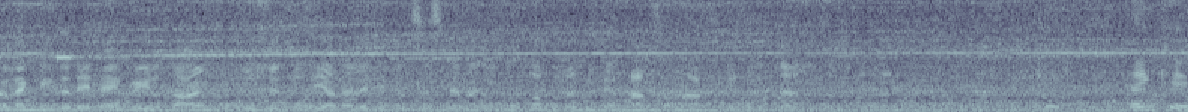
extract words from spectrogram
collecting the data in real time, you push it to the analytical system and on top of it you can have some artificial intelligence. Thank you.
